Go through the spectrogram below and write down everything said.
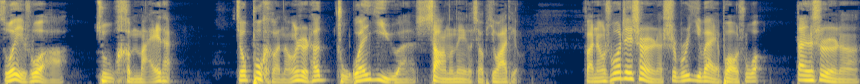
所以说啊，就很埋汰，就不可能是他主观意愿上的那个小皮划艇。反正说这事儿呢，是不是意外也不好说。但是呢，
